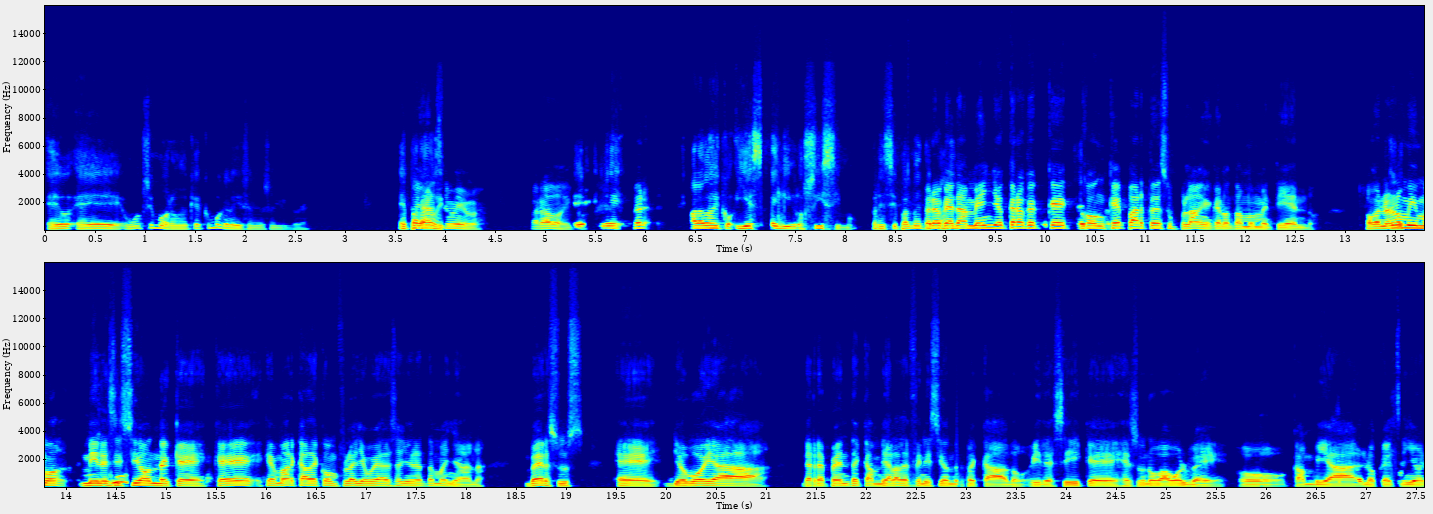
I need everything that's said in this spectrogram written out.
es, un oxímoron. ¿Cómo que le dicen eso en inglés? Es paradójico. paradójico. Eh, paradójico y es peligrosísimo, principalmente. Pero que también yo creo que, con qué parte de su plan es que nos estamos metiendo. Porque no es lo mismo mi decisión de que qué marca de confle yo voy a desayunar esta mañana versus eh, yo voy a de repente cambiar la definición de pecado y decir que Jesús no va a volver o cambiar lo que el Señor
